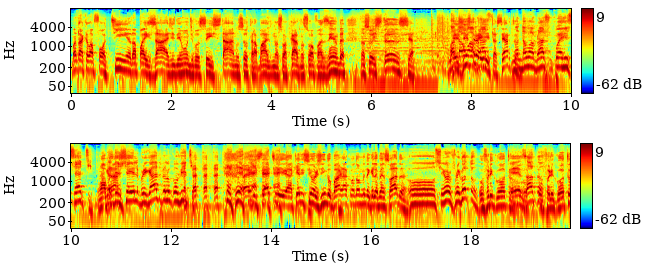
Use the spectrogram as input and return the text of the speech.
mandar aquela fotinha da paisagem de onde você está, no seu trabalho, na sua casa, na sua fazenda, na sua estância. Mandar um Registra aí, abraço- tá certo? Mandar um abraço pro R7. Um abraço. Agradecer ele, obrigado pelo convite. O R7, aquele senhorzinho do bar lá, qual é o nome daquele abençoado? o senhor Fregoto. O Frigoto. Exato. O, o Frigoto.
